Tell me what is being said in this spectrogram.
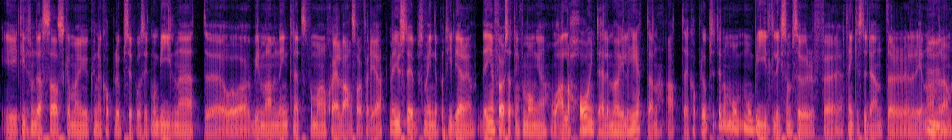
i tider som dessa ska man ju kunna koppla upp sig på sitt mobilnät eh, och vill man använda internet så får man själv ansvara för det. Men just det som jag var inne på tidigare, det är en förutsättning för många och alla har inte heller möjligheten att eh, koppla upp sig till något mobilt, liksom surf, eh, jag tänker studenter eller det ena och mm. andra.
